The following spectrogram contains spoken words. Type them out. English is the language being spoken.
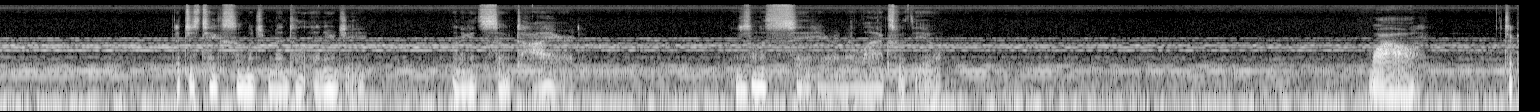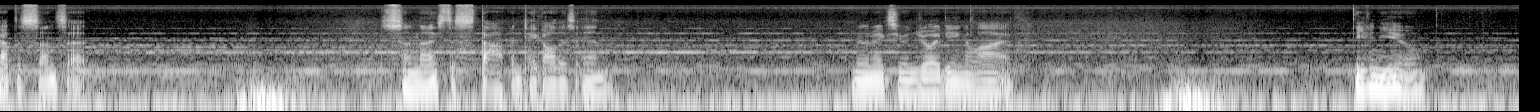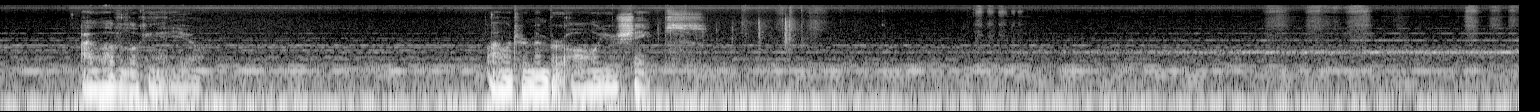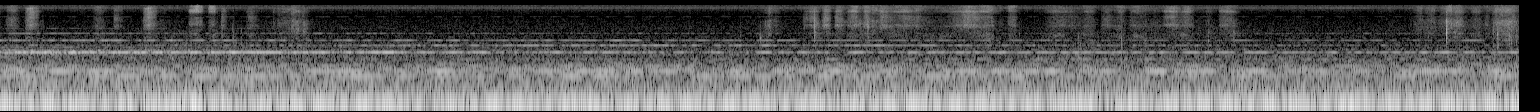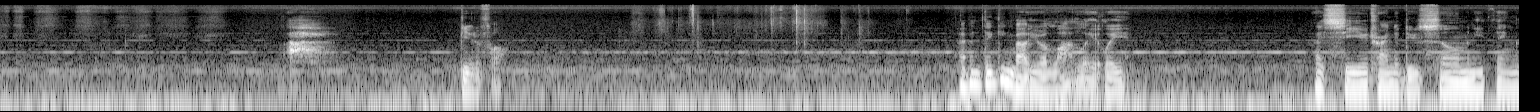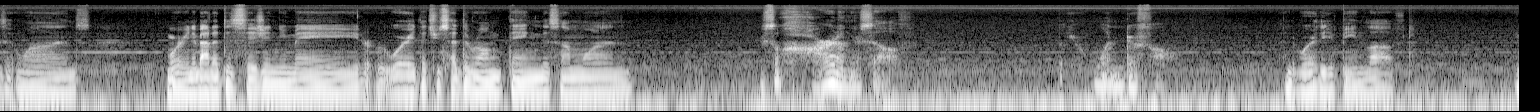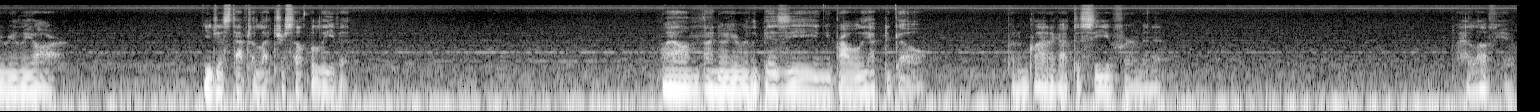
It just takes so much mental energy, and I get so tired. I just want to sit here and relax with you. Wow. Check out the sunset. It's so nice to stop and take all this in. Really makes you enjoy being alive. Even you. I love looking at you. I want to remember all your shapes. Beautiful. I've been thinking about you a lot lately. I see you trying to do so many things at once, worrying about a decision you made, or worried that you said the wrong thing to someone. You're so hard on yourself. But you're wonderful and worthy of being loved. You really are. You just have to let yourself believe it. I know you're really busy and you probably have to go, but I'm glad I got to see you for a minute. I love you.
